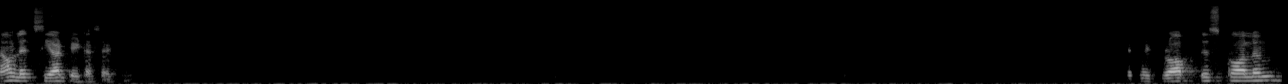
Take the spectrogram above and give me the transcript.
now let's see our data set let me drop this column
